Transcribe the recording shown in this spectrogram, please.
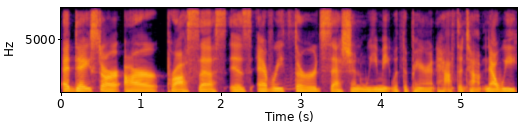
At Daystar, our process is every third session we meet with the parent half the time. Now, we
